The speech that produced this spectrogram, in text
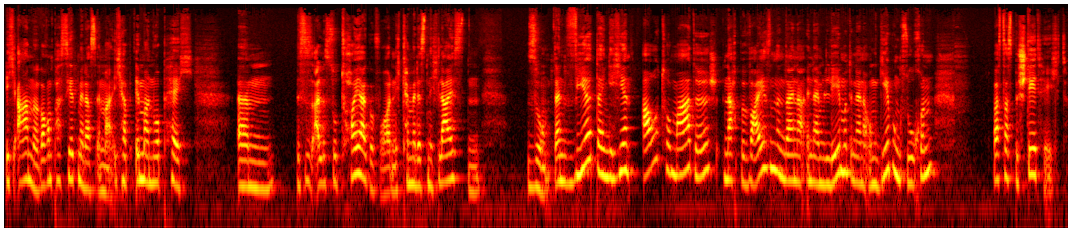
ich arme, warum passiert mir das immer? Ich habe immer nur Pech. Ähm, es ist alles so teuer geworden, ich kann mir das nicht leisten. So, dann wird dein Gehirn automatisch nach Beweisen in, deiner, in deinem Leben und in deiner Umgebung suchen, was das bestätigt.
